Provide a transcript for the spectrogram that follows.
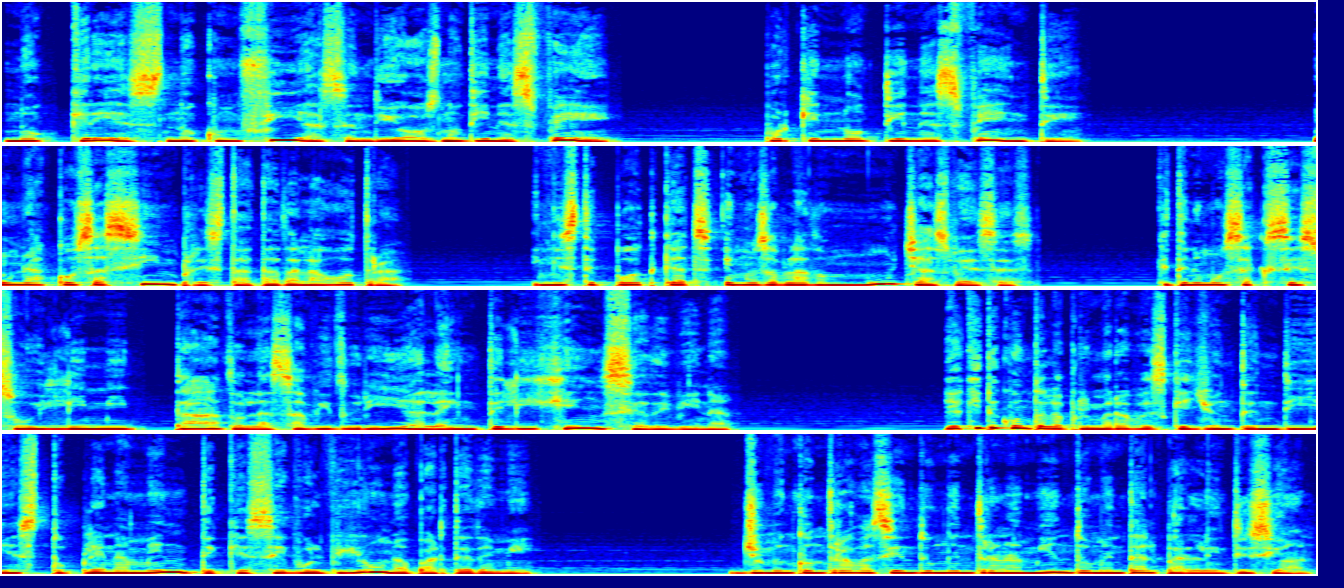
no crees, no confías en Dios, no tienes fe, porque no tienes fe en ti. Una cosa siempre está atada a la otra. En este podcast hemos hablado muchas veces que tenemos acceso ilimitado a la sabiduría, a la inteligencia divina. Y aquí te cuento la primera vez que yo entendí esto plenamente, que se volvió una parte de mí. Yo me encontraba haciendo un entrenamiento mental para la intuición.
